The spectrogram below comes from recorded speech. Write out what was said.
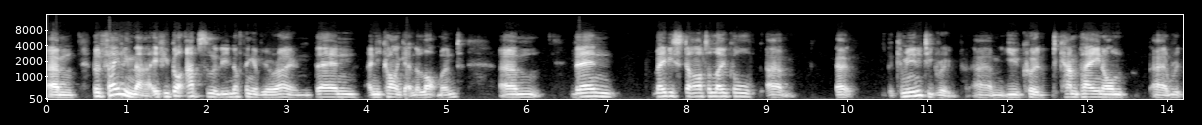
Um, but failing that, if you've got absolutely nothing of your own, then and you can't get an allotment, um, then maybe start a local um, uh, community group. Um, you could campaign on uh, re-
